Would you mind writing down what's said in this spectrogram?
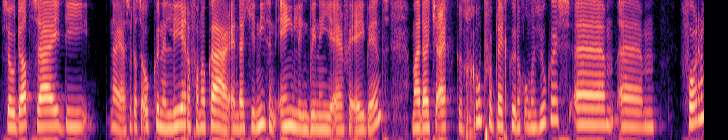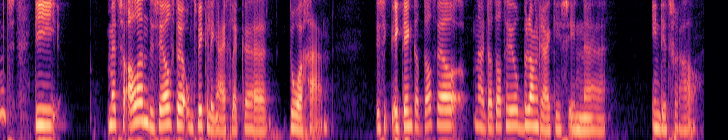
Zodat zij die nou ja, zodat ze ook kunnen leren van elkaar. En dat je niet een eenling binnen je RVE bent, maar dat je eigenlijk een groep verpleegkundige onderzoekers um, um, vormt, die met z'n allen dezelfde ontwikkeling eigenlijk uh, doorgaan. Dus ik, ik denk dat dat wel, nou, dat dat heel belangrijk is in, uh, in dit verhaal.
